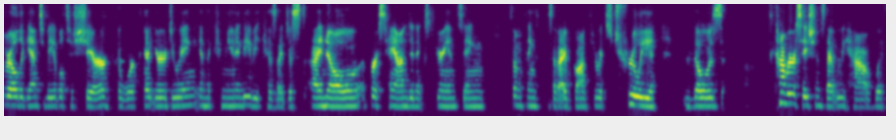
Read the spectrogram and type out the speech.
thrilled again to be able to share the work that you're doing in the community because i just i know firsthand in experiencing some things that i've gone through. It's truly those conversations that we have with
